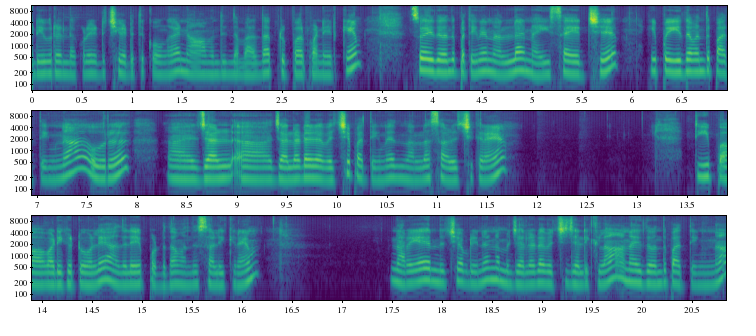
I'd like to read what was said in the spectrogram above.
இடையூறலில் கூட இடித்து எடுத்துக்கோங்க. நான் வந்து இந்த மாதிரி தான் ப்ரிப்பேர் பண்ணியிருக்கேன். ஸோ இது வந்து பார்த்திங்கன்னா நல்லா நைஸ் ஆயிடுச்சு. இப்போ இதை வந்து பார்த்திங்கன்னா ஒரு ஜல் ஜல்லடையில் வச்சு பார்த்திங்கன்னா இது நல்லா சளிச்சிக்கிறேன். டீ பா வடிகட்டோலே அதிலே போட்டு தான் வந்து சளிக்கிறேன். நிறையா இருந்துச்சு அப்படின்னா நம்ம ஜல்லடை வச்சு ஜலிக்கலாம். ஆனால் இது வந்து பார்த்திங்கன்னா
